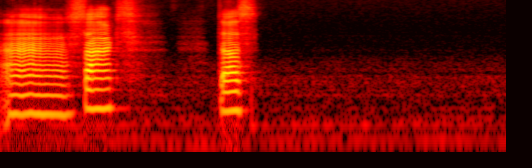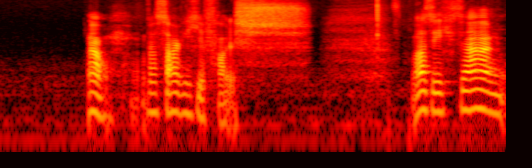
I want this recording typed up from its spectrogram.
äh, sagt, dass Oh, was sage ich hier falsch? Was ich sagen,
